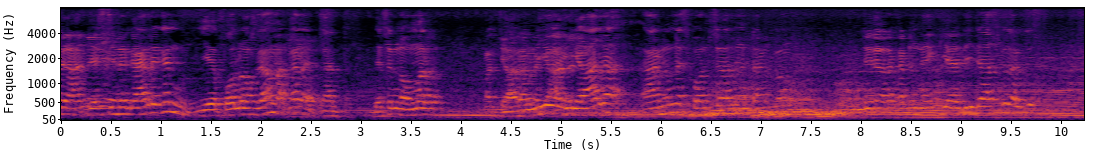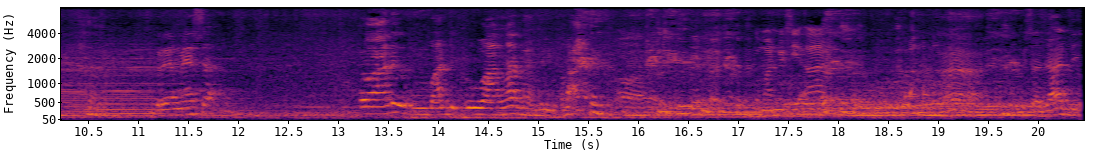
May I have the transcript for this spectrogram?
kan di negara kan ya polos gama kan. Nah, biasa nomor Pacaran iya negara. iya anu nah sponsornya tangkuang di kadang naik Adidas tuh lagu brand Mesa. Oh ada membantu keuangan anjir oh Kemanusiaan. nah, bisa jadi.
